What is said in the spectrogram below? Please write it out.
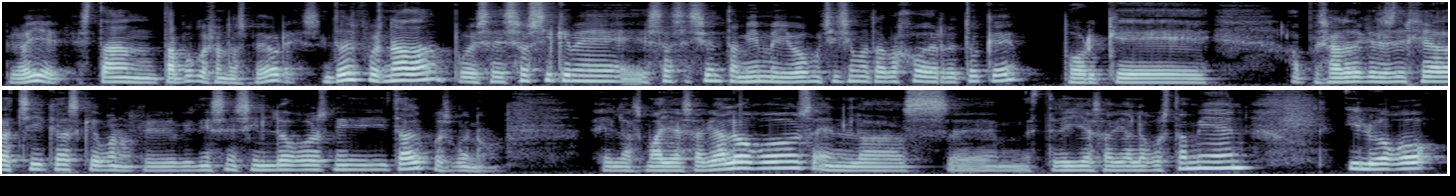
Pero oye, están, tampoco son las peores. Entonces, pues nada, pues eso sí que me. Esa sesión también me llevó muchísimo trabajo de retoque. Porque a pesar de que les dije a las chicas que bueno, que viniesen sin logos ni tal, pues bueno, en las mallas había logos, en las eh, estrellas había logos también. Y luego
